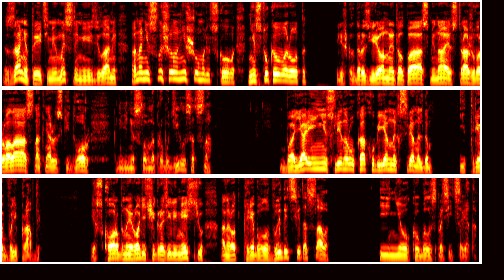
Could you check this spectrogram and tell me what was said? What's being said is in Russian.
Занятая этими мыслями и делами, она не слышала ни шума людского, ни стука в ворота. И лишь когда разъяренная толпа, сминая стражу, ворвалась на княжеский двор, княгиня словно пробудилась от сна. Бояре несли на руках убиенных Свенальдом и требовали правды. Их скорбные родичи грозили местью, а народ требовал выдать Святослава. И не у кого было спросить совета.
